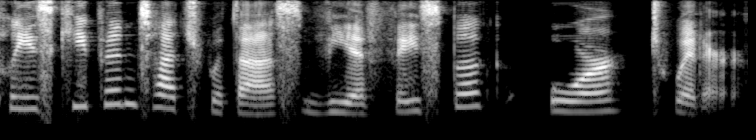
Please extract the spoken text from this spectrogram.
Please keep in touch with us via Facebook or Twitter.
